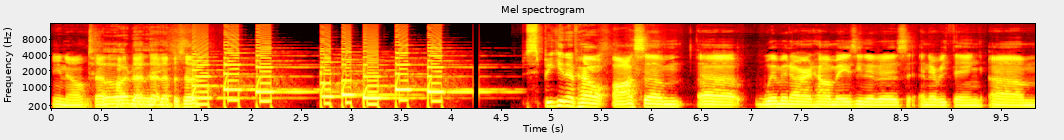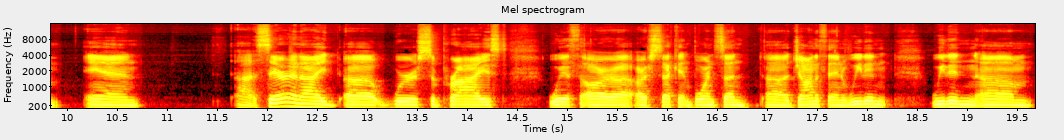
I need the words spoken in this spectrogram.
you know that, part, that that episode. Speaking of how awesome uh women are and how amazing it is and everything um and uh, Sarah and I uh, were surprised with our uh, our second born son uh, Jonathan. We didn't we didn't um,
